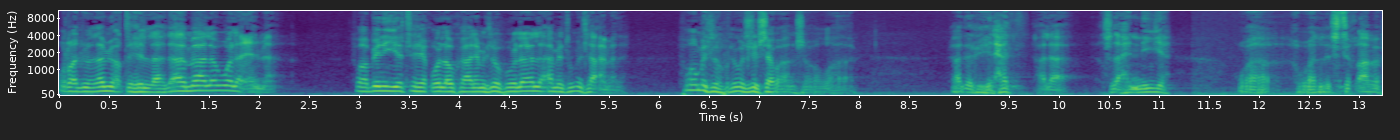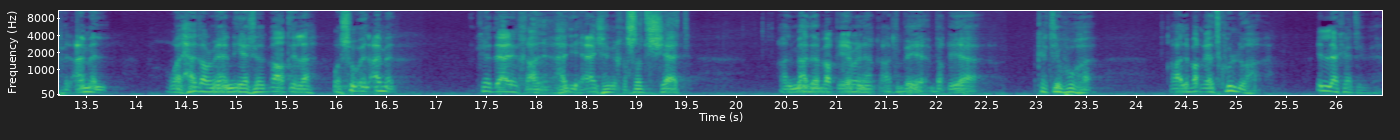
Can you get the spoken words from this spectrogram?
ورجل لم يعطه الله لا مالا ولا علما فهو بنيته يقول لو كان مثل فلان لعملت مثل عمله. فهو مثله في الوزن سواء نسأل الله العافية. هذا فيه الحث على إصلاح النية والاستقامة في العمل. والحذر من النية الباطلة وسوء العمل. كذلك قال حديث عائشة في قصة الشاة. قال ماذا بقي منها؟ قالت بقي كتفها. قال بقيت كلها إلا كتفها.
